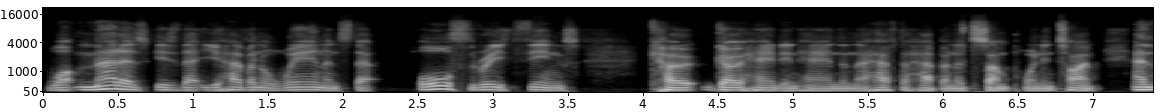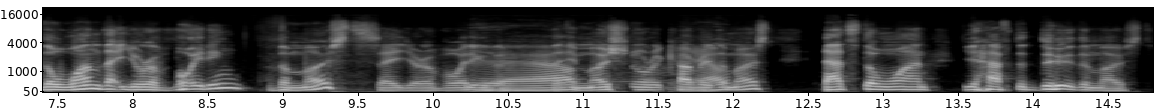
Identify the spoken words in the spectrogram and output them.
What matters is that you have an awareness that all three things co- go hand in hand and they have to happen at some point in time. And the one that you're avoiding the most, say you're avoiding yeah. the, the, emotional recovery yeah. the most, that's the one you have to do the most.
